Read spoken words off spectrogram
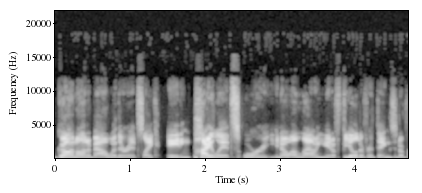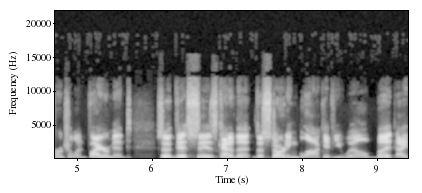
gone on about, whether it's like aiding pilots or you know allowing you to feel different things in a virtual environment. So this is kind of the the starting block, if you will. But I,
